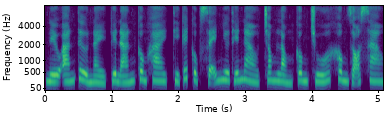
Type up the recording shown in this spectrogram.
Nếu án tử này tuyên án công khai thì kết cục sẽ như thế nào trong lòng công chúa không rõ sao.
